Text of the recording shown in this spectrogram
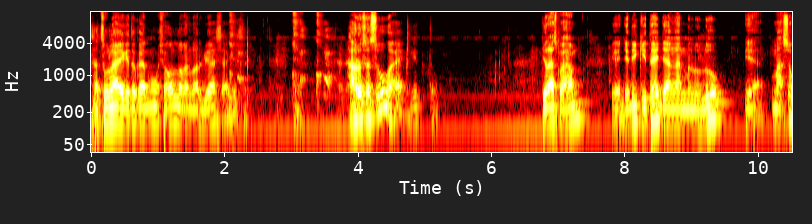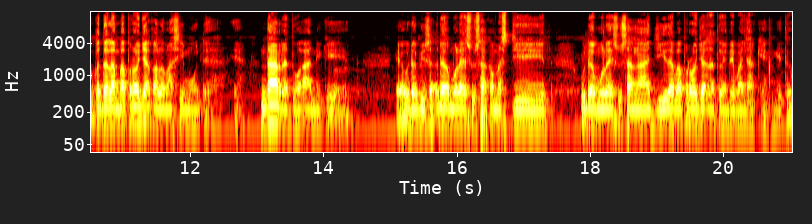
Ustadz Sulai gitu kan, Masya Allah kan luar biasa gitu. Harus sesuai gitu. Jelas paham? Ya, jadi kita jangan melulu ya masuk ke dalam bab rojak kalau masih muda. Ya, ntar ada tuaan dikit. Ya udah bisa, udah mulai susah ke masjid, udah mulai susah ngaji, udah bab rojak lah tuh yang banyakin gitu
